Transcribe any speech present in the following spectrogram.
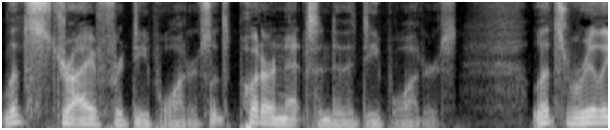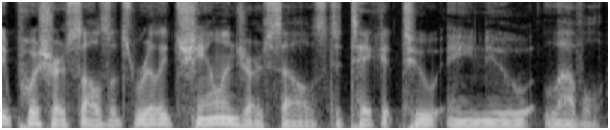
Let's strive for deep waters. Let's put our nets into the deep waters let's really push ourselves. Let's really challenge ourselves to take it to a new level.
